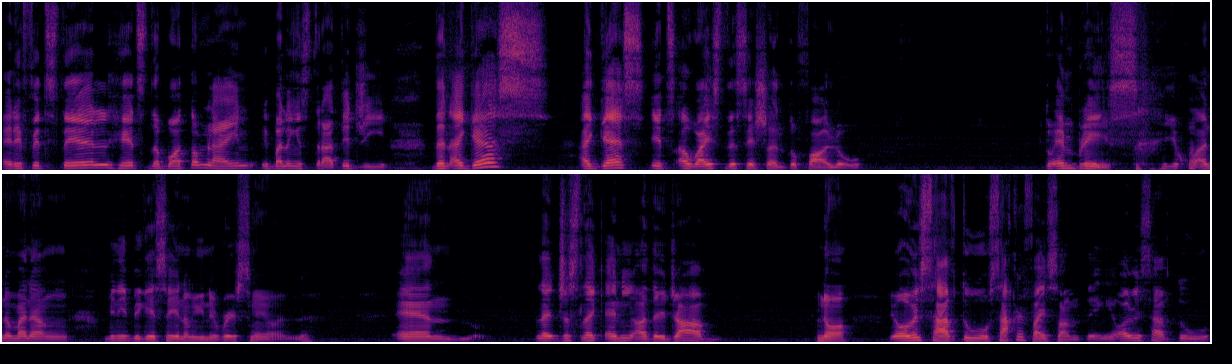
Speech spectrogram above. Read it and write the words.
And if it still hits the bottom line, iba lang yung strategy, then I guess, I guess it's a wise decision to follow. To embrace yung kung ano man ang binibigay sa'yo ng universe ngayon. And like just like any other job, no, you always have to sacrifice something. You always have to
